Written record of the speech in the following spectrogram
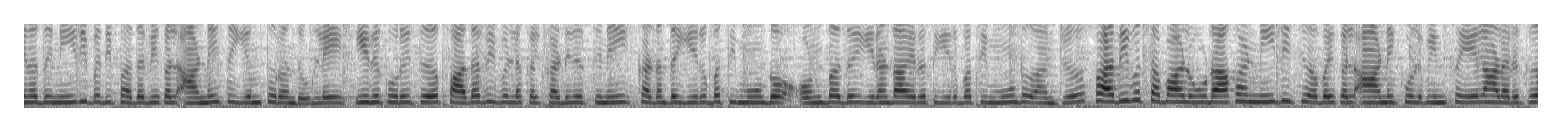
எனது நீதிபதி பதவிகள் அனைத்தையும் துறந்துள்ளேன். இது குறித்து பதவி விலகல் கடிதத்தினை கடந்த இருபத்தி மூன்று ஒன்பது இரண்டாயிரத்தி இருபத்தி மூன்று அன்று பதிவு தபால் ஊடாக நீதி சேவைகள் ஆணைக்குழுவின் செயலாளருக்கு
